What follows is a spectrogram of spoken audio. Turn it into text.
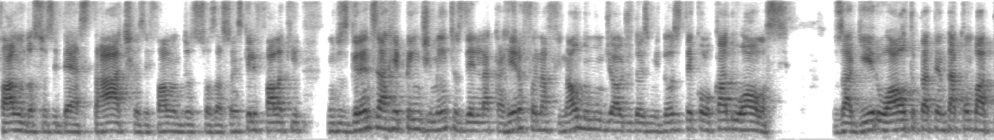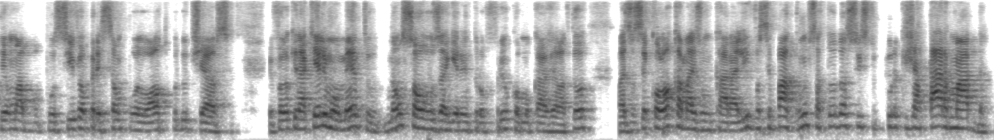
falam das suas ideias táticas e falam das suas ações, que ele fala que um dos grandes arrependimentos dele na carreira foi na final do Mundial de 2012 ter colocado o Wallace, o zagueiro alto para tentar combater uma possível pressão pelo alto do Chelsea. Ele falou que naquele momento, não só o zagueiro entrou frio, como o Caio relatou, mas você coloca mais um cara ali, você bagunça toda a sua estrutura que já está armada.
